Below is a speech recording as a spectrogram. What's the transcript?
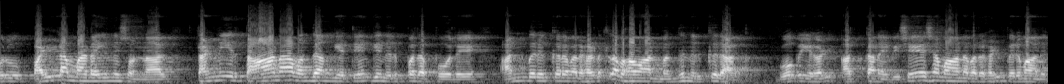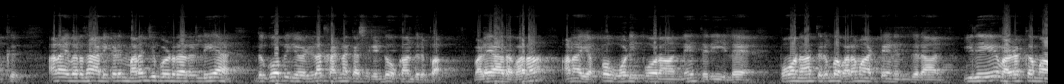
ஒரு பள்ளமடைன்னு சொன்னால் தண்ணீர் தானா வந்து அங்கே தேங்கி நிற்பதை போலே அன்பு இருக்கிறவர்களிடத்துல பகவான் வந்து நிற்கிறார். கோபிகைகள் அத்தனை விசேஷமானவர்கள் பெருமானுக்கு. ஆனா இவர் தான் அடிக்கடி மறைஞ்சு போடுறாரு இல்லையா? இந்த கோபிகைகள்லாம் கண்ணை கசக்கிட்டு உட்காந்துருப்பா விளையாட வரான். ஆனா எப்ப ஓடி போறான்னே தெரியல. போனா திரும்ப வரமாட்டேன் என்கிறான். இதே வழக்கமா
